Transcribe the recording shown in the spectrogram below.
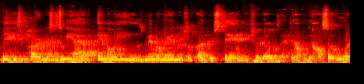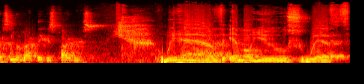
biggest partners? Because we have MOUs, memorandums of understanding, for those that don't know. So, who are some of our biggest partners? We have MOUs with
